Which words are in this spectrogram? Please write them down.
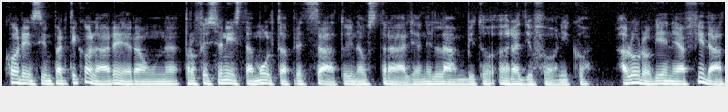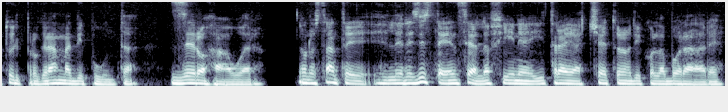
Correns in particolare era un professionista molto apprezzato in Australia nell'ambito radiofonico. A loro viene affidato il programma di punta Zero Hour. Nonostante le resistenze, alla fine i tre accettano di collaborare.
